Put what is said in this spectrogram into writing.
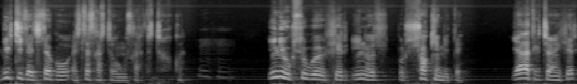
нэг жил ажиллаагүй ажлаас гарч байгаа хүмүүс гараад ирж байгаа байхгүй. Үг вэ гэхээр энэ бол бүр шок юм ээ. Яагаад тэгж байгаа юм гэхээр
